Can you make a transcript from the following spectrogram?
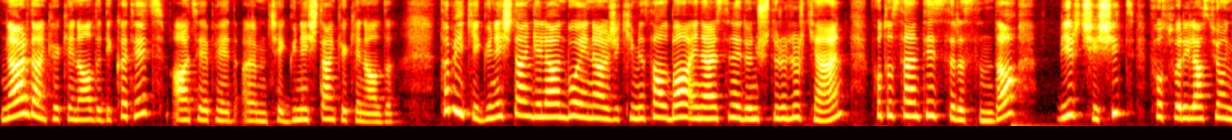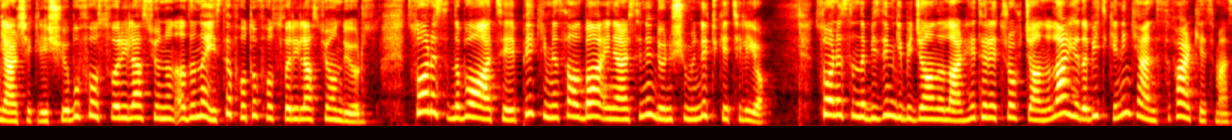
nereden köken aldı dikkat et ATP şey güneşten köken aldı. Tabii ki güneşten gelen bu enerji kimyasal bağ enerjisine dönüştürülürken fotosentez sırasında bir çeşit fosforilasyon gerçekleşiyor. Bu fosforilasyonun adına ise fotofosforilasyon diyoruz. Sonrasında bu ATP kimyasal bağ enerjisinin dönüşümünde tüketiliyor. Sonrasında bizim gibi canlılar, heterotrof canlılar ya da bitkinin kendisi fark etmez.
